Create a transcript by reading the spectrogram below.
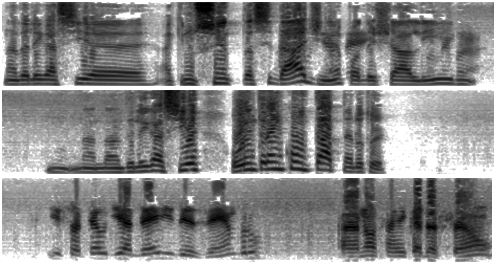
na delegacia, aqui no centro da cidade, né, pode deixar ali na, na, delegacia, ou entrar em contato, né, doutor? Isso, até o dia 10 de dezembro, a nossa arrecadação,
